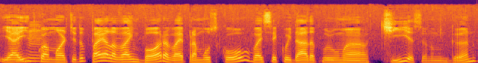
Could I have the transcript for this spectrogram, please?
E aí, uhum. com a morte do pai, ela vai embora, vai para Moscou, vai ser cuidada por uma tia, se eu não me engano.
